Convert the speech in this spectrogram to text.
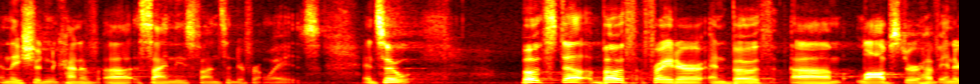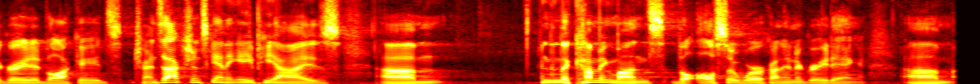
and they shouldn't kind of uh, sign these funds in different ways. And so both, both Freighter and both um, Lobster have integrated Blockaid's transaction scanning APIs. Um, and in the coming months, they'll also work on integrating um,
